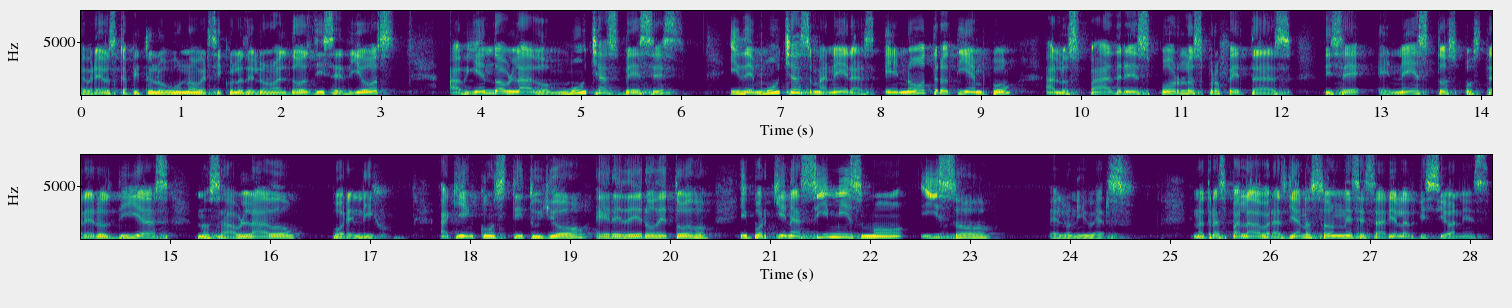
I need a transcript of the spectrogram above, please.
Hebreos capítulo 1, versículos del 1 al 2 dice, Dios, habiendo hablado muchas veces y de muchas maneras en otro tiempo a los padres por los profetas, dice, en estos postreros días nos ha hablado por el Hijo a quien constituyó heredero de todo y por quien asimismo hizo el universo. En otras palabras, ya no son necesarias las visiones,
